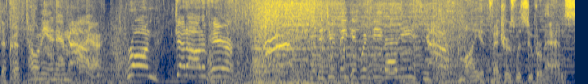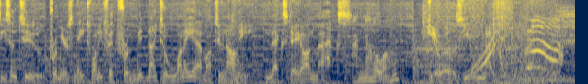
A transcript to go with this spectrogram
the Kryptonian Empire. Run! Get out of here! Did you think it would be that easy? My Adventures with Superman, Season 2, premieres May 25th from midnight to 1 a.m. on Toonami. Next day on Max. I'm not alone. Heroes Unite. Ah!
